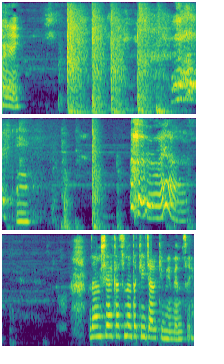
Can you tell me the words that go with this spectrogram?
Ojej. Mm. Wydaje mi się, jaka cena takiej dziarki mniej więcej.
